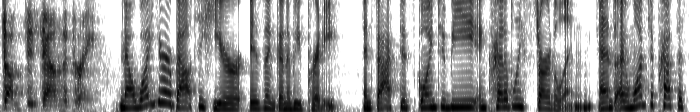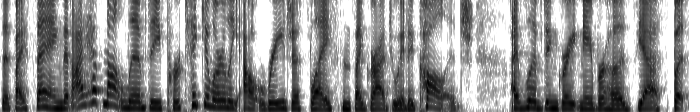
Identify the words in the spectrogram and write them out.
dumped it down the drain. Now, what you're about to hear isn't going to be pretty. In fact, it's going to be incredibly startling. And I want to preface it by saying that I have not lived a particularly outrageous life since I graduated college. I've lived in great neighborhoods, yes, but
